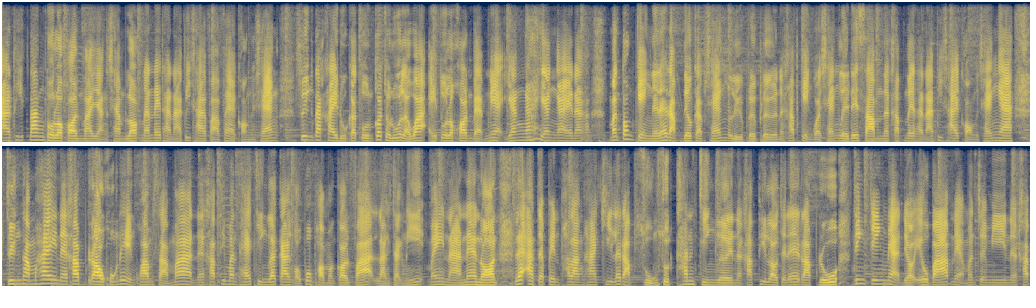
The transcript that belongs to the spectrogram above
การที่ตั้งตัวละครมาอย่างแชมป์ล็อกนั้นในฐานะพี่ชายฝาแฝดของแชงซึ่งถ้าใครดูการ์ตูนก็จะรู้แหละว่าไอตัวละครแบบเนี้ยยังไงยังไงนะครับมันต้องเก่งในระดับเดียวกับแชงหรือเผลอๆนะครับเก่งกว่าแชงเลยได้ซ้ำนะครับในฐานะพี่ชายของแชงไงจึงทำให้นะครับเราคงได้เห็นความสามารถนะครับที่มันแท้จริงและการของพวกเผ่ามังกรฟ้าหลังจากนี้ไม่นานแน่นอน และอาจจะเป็นพลังฮาคิระดับสูงสุดขั้นจริงเลยนะครับที่เราจะได้รับรู้จริงๆเนี่ยเดี๋ยวเอลบาฟเนี่ยมันจะมีนะครับ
